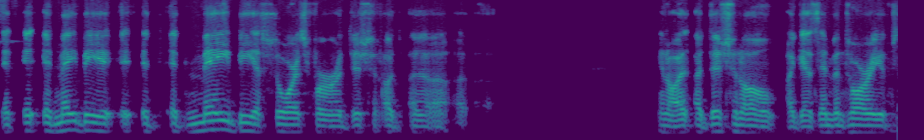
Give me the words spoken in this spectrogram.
it, it, it may be it, it, it may be a source for additional uh, uh, you know additional I guess inventory if,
